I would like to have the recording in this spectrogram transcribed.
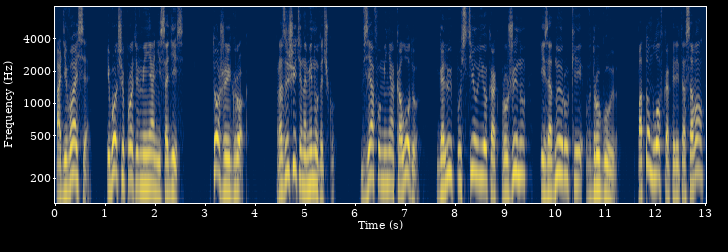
«Одевайся и больше против меня не садись. Тоже игрок. Разрешите на минуточку». Взяв у меня колоду, Галюй пустил ее, как пружину, из одной руки в другую. Потом ловко перетасовал,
